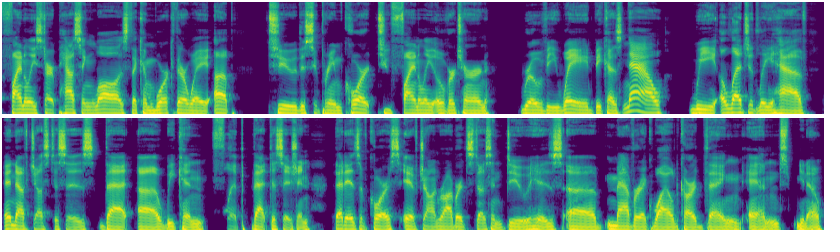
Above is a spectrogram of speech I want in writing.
finally start passing laws that can work their way up to the Supreme Court to finally overturn Roe v. Wade because now we allegedly have enough justices that uh, we can flip that decision. That is, of course, if John Roberts doesn't do his uh, maverick wildcard thing and, you know,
